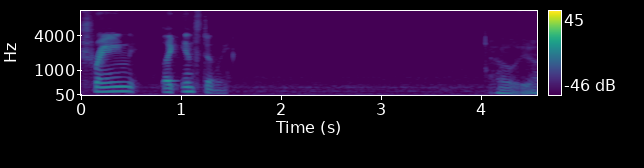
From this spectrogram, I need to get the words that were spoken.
train like instantly. Hell yeah.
